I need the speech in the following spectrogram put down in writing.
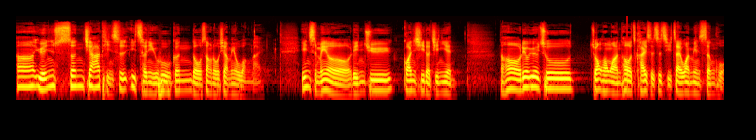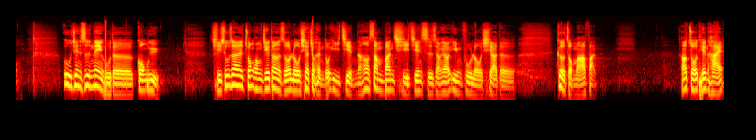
他原生家庭是一层一户，跟楼上楼下没有往来，因此没有邻居关系的经验。然后六月初装潢完后，开始自己在外面生活，物件是内湖的公寓。起初在装潢阶段的时候，楼下就很多意见，然后上班期间时常要应付楼下的各种麻烦，然后昨天还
